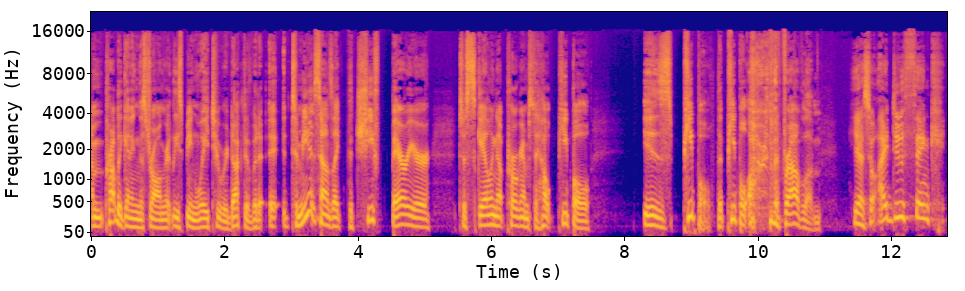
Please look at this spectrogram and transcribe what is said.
I'm probably getting this wrong or at least being way too reductive, but it, it, to me, it sounds like the chief barrier to scaling up programs to help people is people, that people are the problem. Yeah, so I do think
